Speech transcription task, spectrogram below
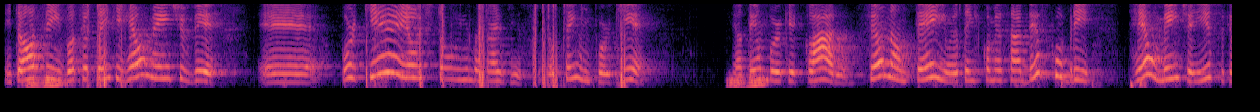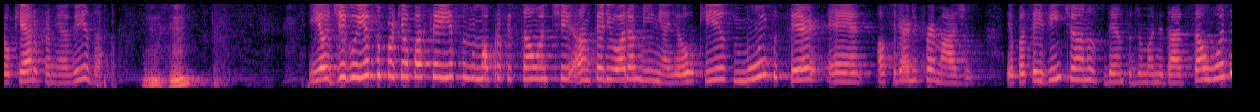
Então, assim, uhum. você tem que realmente ver é, por que eu estou indo atrás disso. Eu tenho um porquê? Eu tenho porque, claro, se eu não tenho, eu tenho que começar a descobrir realmente é isso que eu quero para minha vida. Uhum. E eu digo isso porque eu passei isso numa profissão anterior à minha. Eu quis muito ser é, auxiliar de enfermagem. Eu passei 20 anos dentro de uma unidade de saúde,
